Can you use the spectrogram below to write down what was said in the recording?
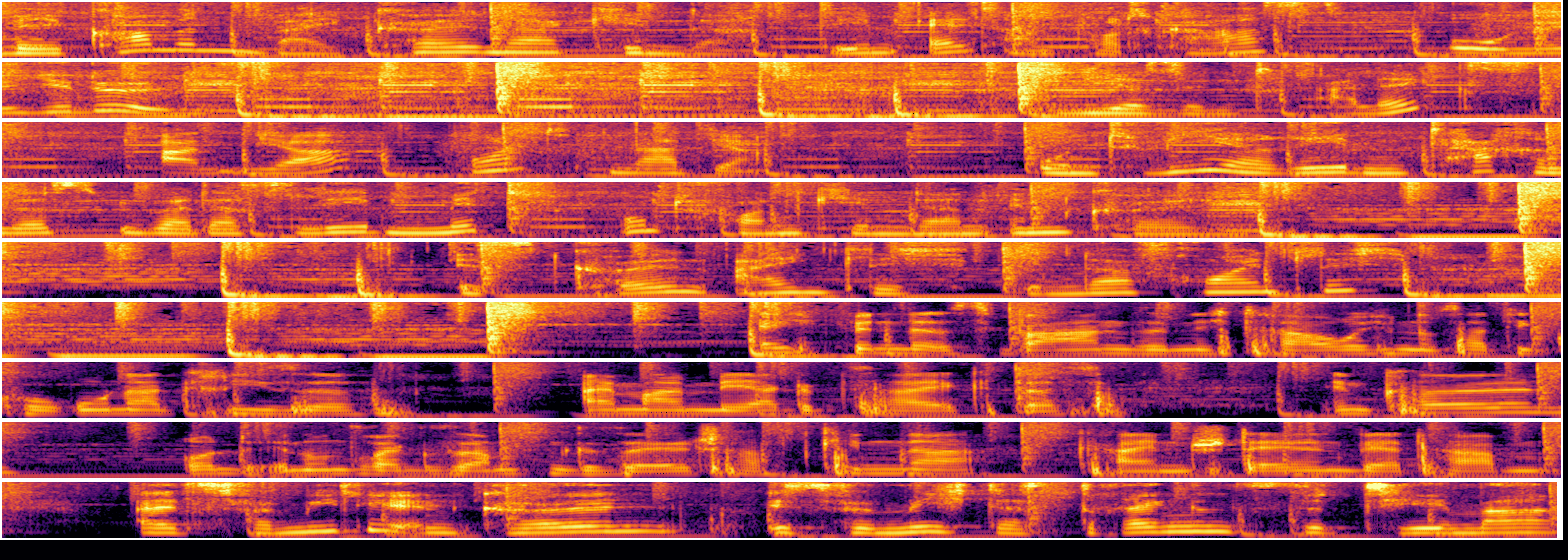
Willkommen bei Kölner Kinder, dem Elternpodcast ohne Jedöns. Wir sind Alex, Anja und Nadja. Und wir reden Tacheles über das Leben mit und von Kindern in Köln. Ist Köln eigentlich kinderfreundlich? Ich finde es wahnsinnig traurig und das hat die Corona-Krise einmal mehr gezeigt, dass in Köln und in unserer gesamten Gesellschaft Kinder keinen Stellenwert haben. Als Familie in Köln ist für mich das drängendste Thema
